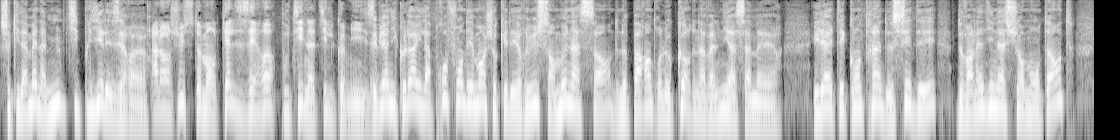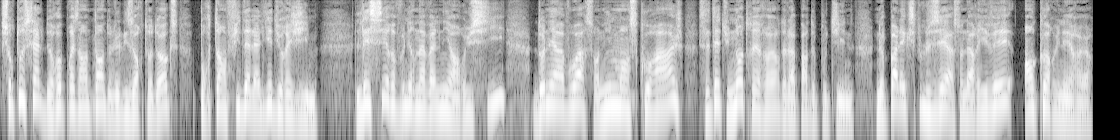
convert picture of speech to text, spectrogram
ce qui l'amène à multiplier les erreurs. Alors justement, quelles erreurs Poutine a-t-il commises? Eh bien Nicolas, il a profondément choqué les Russes en menaçant de ne pas rendre le corps de Navalny à sa mère. Il a été contraint de céder devant l'indignation montante, surtout celle de représentants de l'Église orthodoxe, pourtant fidèle allié du régime. Laisser revenir Navalny en Russie, donner à voir son immense courage, c'était une autre erreur de la part de Poutine. Ne pas l'expulser à son arrivée, encore une erreur.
